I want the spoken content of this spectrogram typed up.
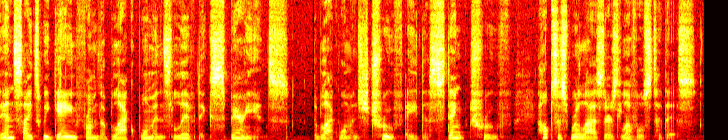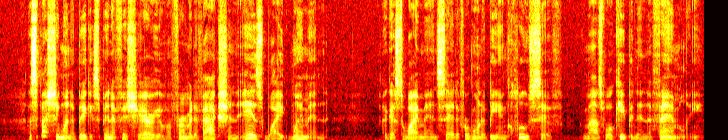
the insights we gain from the black woman's lived experience, the black woman's truth, a distinct truth, helps us realize there's levels to this, especially when the biggest beneficiary of affirmative action is white women. I guess the white man said if we're going to be inclusive, we might as well keep it in the family.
